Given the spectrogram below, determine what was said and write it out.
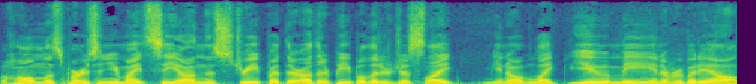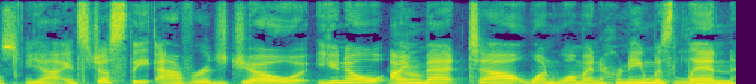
homeless person you might see on the street but there are other people that are just like you know like you me and everybody else. Yeah it's just the average joe. You know yeah. i met uh, one woman. Her name was lynn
